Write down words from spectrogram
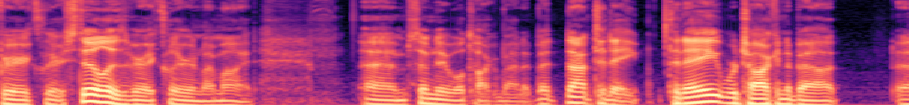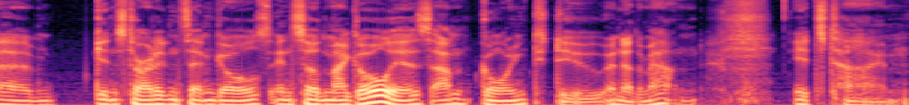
very clear. Still is very clear in my mind. Um, someday we'll talk about it, but not today. Today we're talking about um, getting started and setting goals. And so my goal is I'm going to do another mountain. It's time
